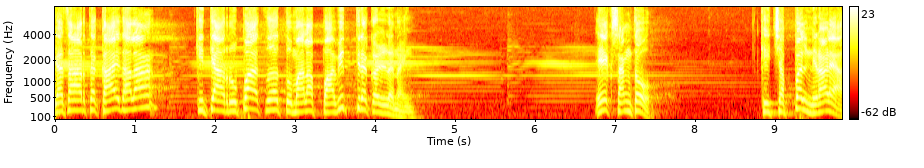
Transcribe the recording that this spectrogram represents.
याचा अर्थ काय झाला की त्या रूपाचं तुम्हाला पावित्र्य कळलं नाही. एक सांगतो की चप्पल निराळ्या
